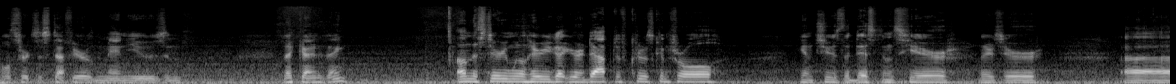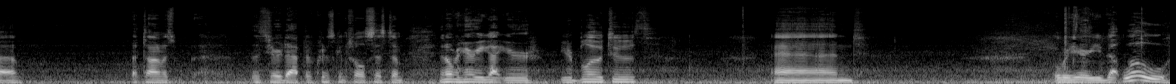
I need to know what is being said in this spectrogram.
all sorts of stuff here with menus and that kind of thing. On the steering wheel here you got your adaptive cruise control. You can choose the distance here. There's your uh, autonomous that's your adaptive cruise control system. And over here you got your, your Bluetooth. And over here you've got, whoa,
